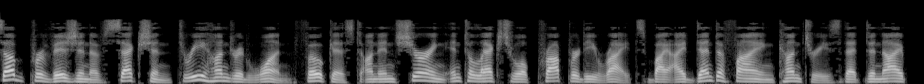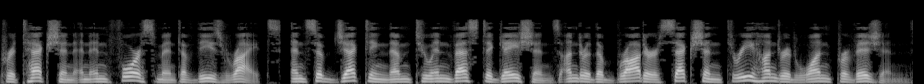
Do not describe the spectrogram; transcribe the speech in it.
sub-provision of Section 301 focused on ensuring intellectual property rights by identifying countries that deny protection and enforcement of these rights, and subjecting them to investigations under the broader Section 301 provisions.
